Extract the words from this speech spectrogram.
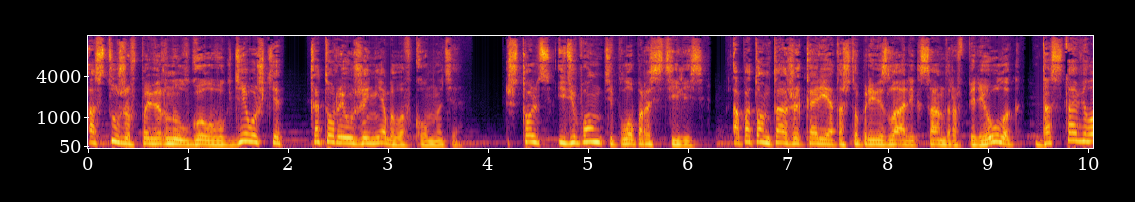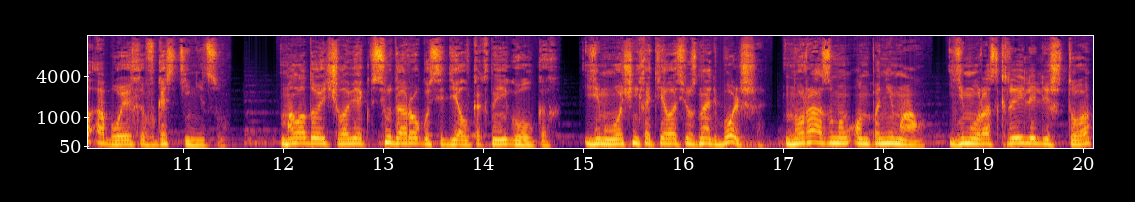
Остужев повернул голову к девушке, которой уже не было в комнате. Штольц и Дюпон тепло простились, а потом та же карета, что привезла Александра в переулок, доставила обоих в гостиницу. Молодой человек всю дорогу сидел как на иголках. Ему очень хотелось узнать больше, но разумом он понимал, ему раскрыли лишь то,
